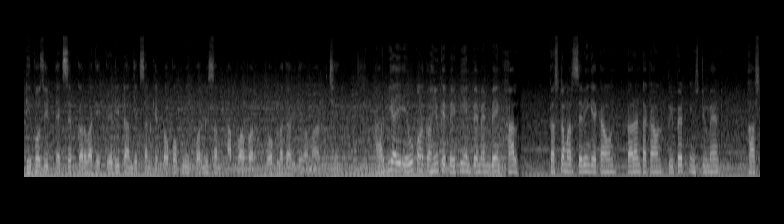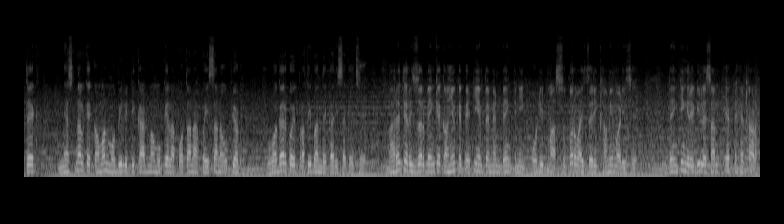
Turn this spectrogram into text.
ડિપોઝિટ એક્સેપ્ટ કરવા કે ક્રેડિટ ટ્રાન્ઝેક્શન કે ટોપઅપની પરમિશન આપવા પર રોક લગાવી દેવામાં આવી છે. આરબીઆઈએ એવું પણ કહ્યું કે પેટીએમ પેમેન્ટ બેંક હાલ customer saving account, current account, prepaid instrument FASTag national કે કોમન મોબિલિટી કાર્ડમાં મૂકેલા પોતાના પૈસાનો ઉપયોગ વગર કોઈ પ્રતિબંધે કરી શકે છે. ભારતીય રિઝર્વ બેન્કે કહ્યું કે પેટીએમ પેમેન્ટ બેંકની ઓડિટમાં સુપરવાઇઝરી ખામી મળી છે. બેન્કિંગ રેગ્યુલેશન એક્ટ હેઠળ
